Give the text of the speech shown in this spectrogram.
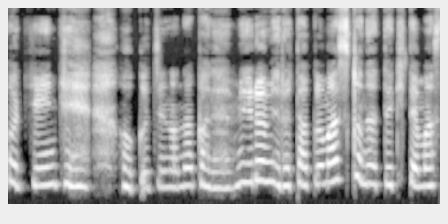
おちんちん、お口の中でみるみるたくましくなってきてます。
